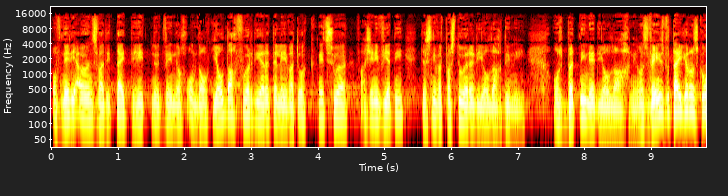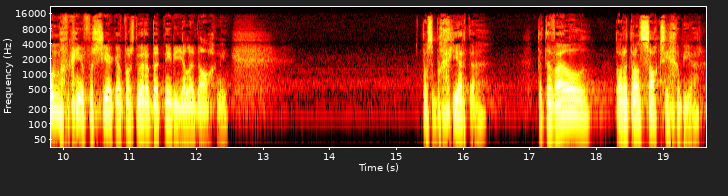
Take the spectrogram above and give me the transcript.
of net die ouens wat die tyd het noodwendig om dalk heeldag voor die Here te lê wat ook net so as jy nie weet nie, dis nie wat pastore die heeldag doen nie. Ons bid nie net heeldag nie. Ons wens baie keer ons kon maar kan jy verseker pastore bid nie die hele dag nie. Daar's 'n begeerte dat terwyl daar 'n transaksie gebeur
